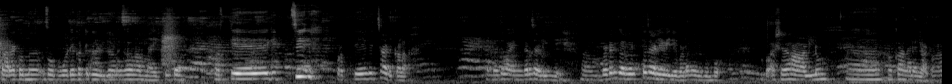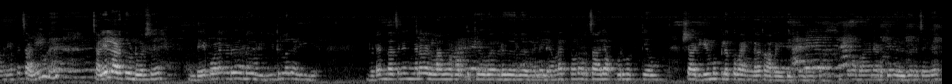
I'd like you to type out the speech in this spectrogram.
കറൊക്കെ ഒന്ന് സോപ്പ് പൊടിയൊക്കെ ഇട്ട് കഴുകുകയാണെങ്കിൽ നന്നായിട്ട് പ്രത്യേകിച്ച് പ്രത്യേകിച്ച് അടുക്കള. എന്നിട്ട് ഭയങ്കര ചളിയില്ലേ? ഇവിടെ കറുത്ത ചളി വരും ഇവിടെ കഴുകുമ്പോൾ പക്ഷേ ഹാളിലും ഒക്കെ അങ്ങനെ കേട്ടോ ഹാളിലൊക്കെ ചളിയുണ്ട്. ചളി എല്ലായിടത്തുണ്ട് പക്ഷേ ഇതേപോലെ ഇങ്ങോട്ട് കഴുകിയിട്ടുള്ള ചളിയില്ല? ഇവിടെ എന്താ വെച്ചാൽ ഇങ്ങനെ വെള്ളം പുറത്തേക്ക് പോകുക അങ്ങോട്ട് കയറുക അങ്ങനെ നമ്മൾ എത്ര കുറച്ചാലും അപ്പോൾ വൃത്തിയാവും. പക്ഷേ അടിയും മുക്കിലൊക്കെ ഭയങ്കര കറയിട്ടിട്ടുണ്ട് അപ്പോൾ അങ്ങനെ ഇടയ്ക്ക് കഴുകുക വെച്ചെങ്കിൽ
